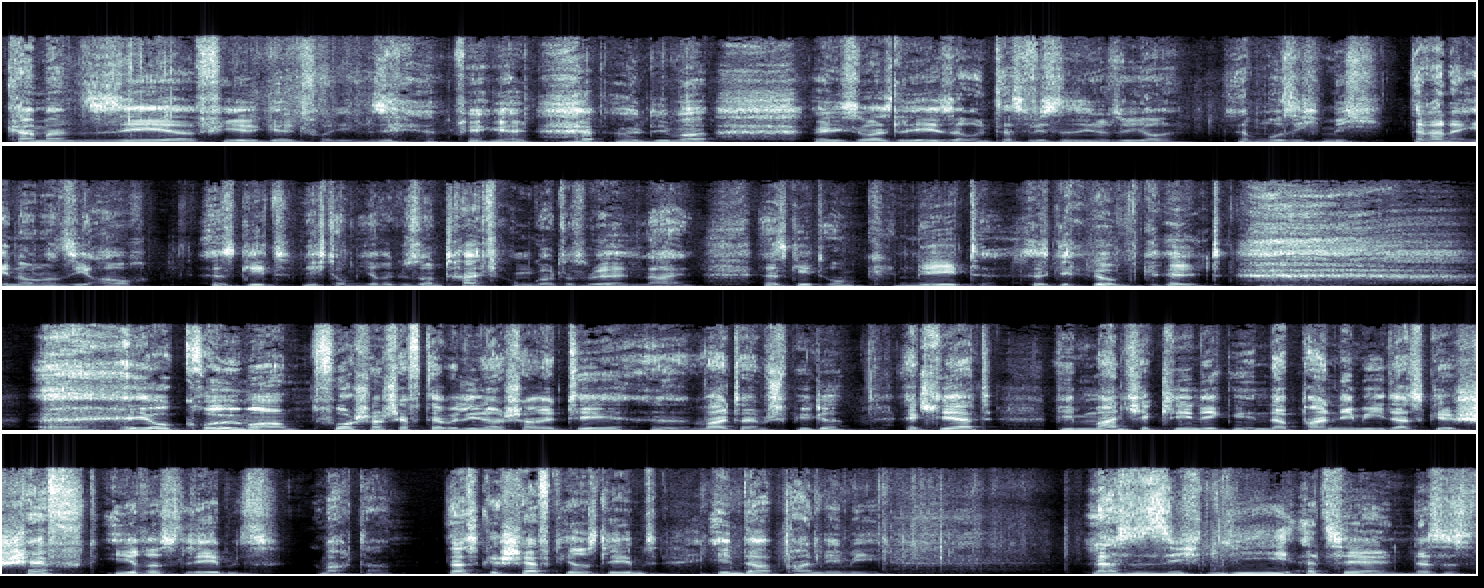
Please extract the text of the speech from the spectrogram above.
kann man sehr viel Geld verdienen. Sehr viel Geld. Und immer, wenn ich sowas lese, und das wissen Sie natürlich auch, dann muss ich mich daran erinnern und Sie auch, es geht nicht um Ihre Gesundheit, um Gottes Willen, nein. Es geht um Knete, es geht um Geld. Äh, Hejo Krömer, Vorstandschef der Berliner Charité, äh, weiter im Spiegel, erklärt, wie manche Kliniken in der Pandemie das Geschäft ihres Lebens gemacht haben. Das Geschäft ihres Lebens in der Pandemie. Lassen Sie sich nie erzählen, dass es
